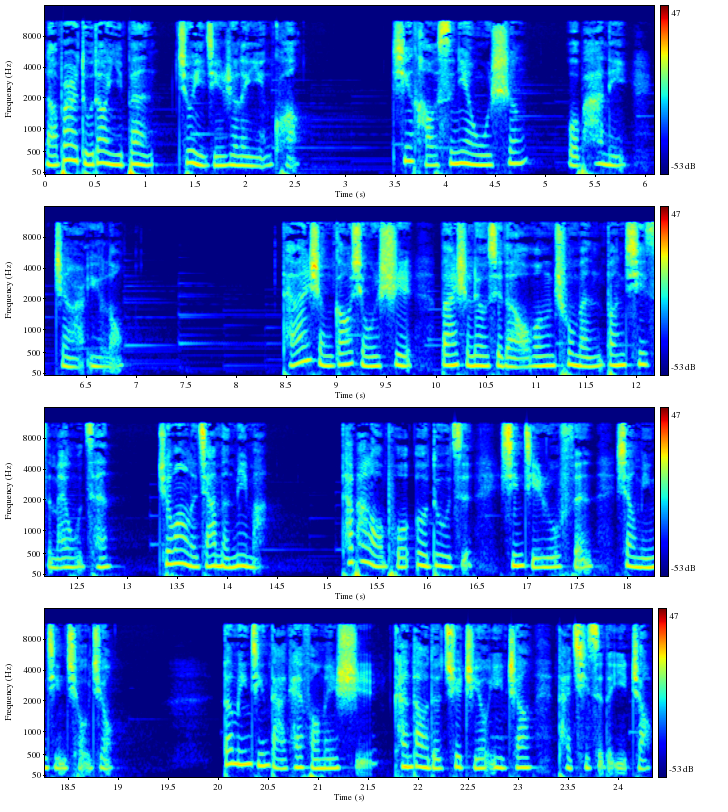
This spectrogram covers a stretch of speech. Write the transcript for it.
老伴儿读到一半就已经热泪盈眶，幸好思念无声，我怕你震耳欲聋。台湾省高雄市八十六岁的老翁出门帮妻子买午餐，却忘了家门密码。他怕老婆饿肚子，心急如焚，向民警求救。当民警打开房门时，看到的却只有一张他妻子的遗照。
